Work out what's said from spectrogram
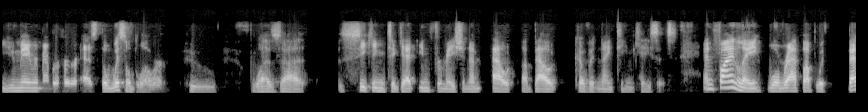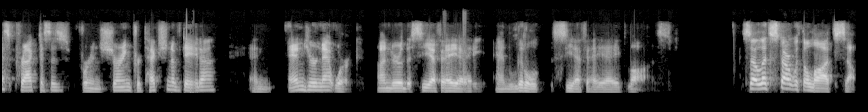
you may remember her as the whistleblower who was uh, seeking to get information out about COVID-19 cases. And finally, we'll wrap up with best practices for ensuring protection of data and, and your network under the CFAA and little CFAA laws. So let's start with the law itself.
